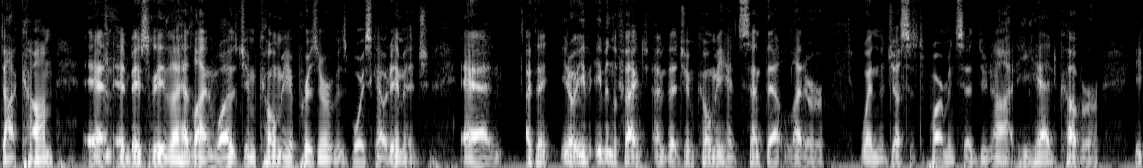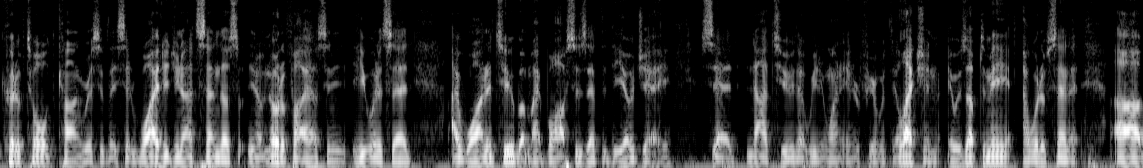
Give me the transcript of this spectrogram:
TickleTheWire.com, and and basically the headline was Jim Comey, a prisoner of his Boy Scout image, and I think you know even, even the fact uh, that Jim Comey had sent that letter when the Justice Department said do not, he had cover. He could have told Congress if they said, "Why did you not send us? You know, notify us?" and he, he would have said. I wanted to, but my bosses at the DOJ said not to, that we didn't want to interfere with the election. It was up to me. I would have sent it. Uh,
